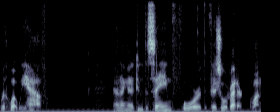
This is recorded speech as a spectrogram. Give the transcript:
with what we have. And I'm going to do the same for the visual rhetoric one.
